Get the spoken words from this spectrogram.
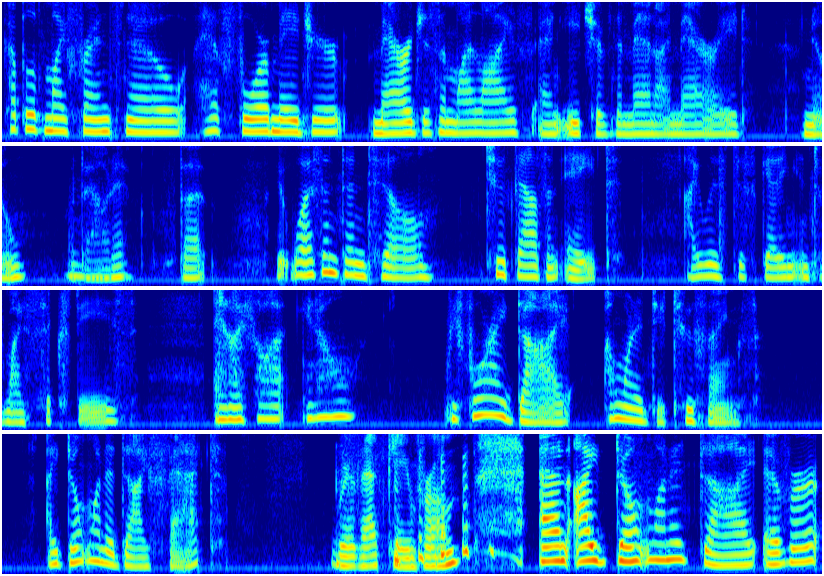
A couple of my friends know I have four major marriages in my life, and each of the men I married knew about mm-hmm. it. But it wasn't until 2008, I was just getting into my 60s, and I thought, you know, before I die, I want to do two things. I don't want to die fat, where that came from, and I don't want to die ever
